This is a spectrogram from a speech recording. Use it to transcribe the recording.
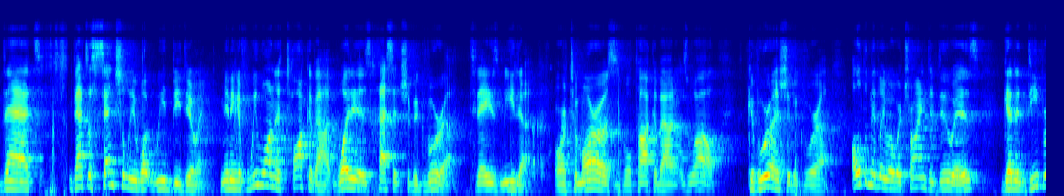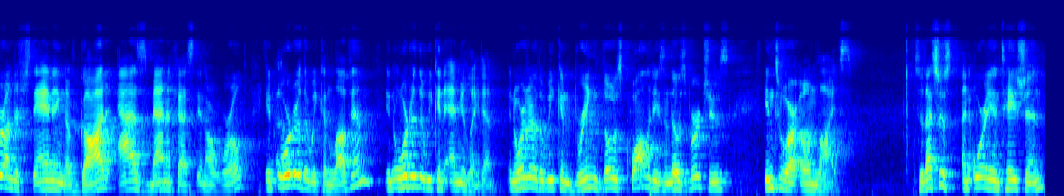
that that's essentially what we'd be doing. Meaning, if we want to talk about what is chesed shebegvura, today's midah, or tomorrow's, as we'll talk about as well, gevura shebegvura, ultimately what we're trying to do is get a deeper understanding of God as manifest in our world in order that we can love Him, in order that we can emulate Him, in order that we can bring those qualities and those virtues into our own lives. So that's just an orientation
